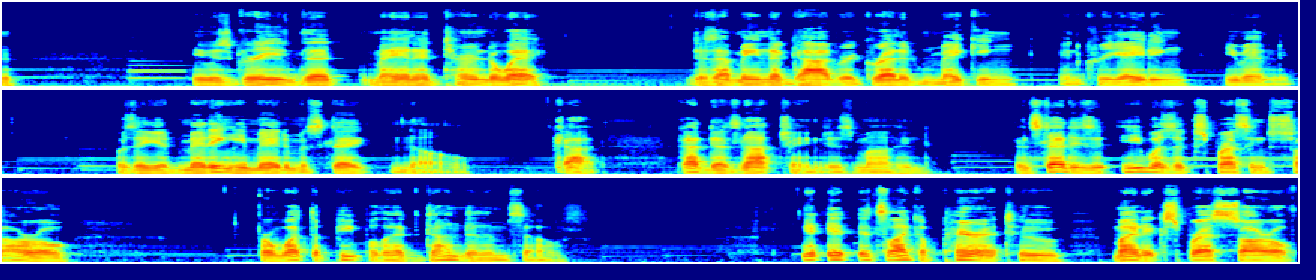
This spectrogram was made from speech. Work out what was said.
he was grieved that man had turned away. Does that mean that God regretted making and creating humanity? Was he admitting he made a mistake? No. God, God does not change his mind. Instead, he was expressing sorrow for what the people had done to themselves. It, it, it's like a parent who might express sorrow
